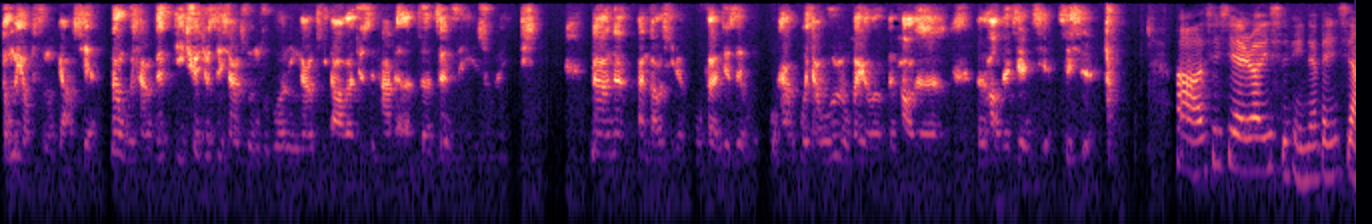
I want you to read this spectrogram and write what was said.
都没有什么表现。那我想这的确就是像主主播您刚刚提到的，就是它的的政治因素的议题。那那半导体的部分，就是我看我想吴总会有很好的很好的见解，谢谢。好，谢谢热一视频的分享。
